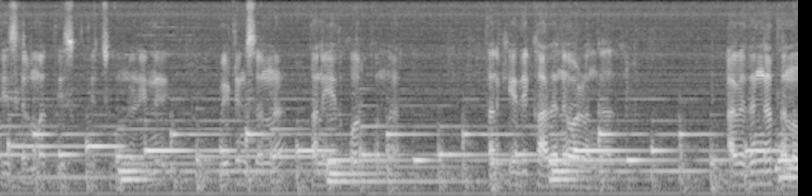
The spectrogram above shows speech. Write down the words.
తీసుకెళ్ళి మరి తీసుకు తెచ్చుకున్నాను ఎన్ని మీటింగ్స్ ఉన్నా తను ఏది కోరుకున్నా తనకి ఏది కాదనే వాళ్ళం కాదు. ఆ విధంగా తను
